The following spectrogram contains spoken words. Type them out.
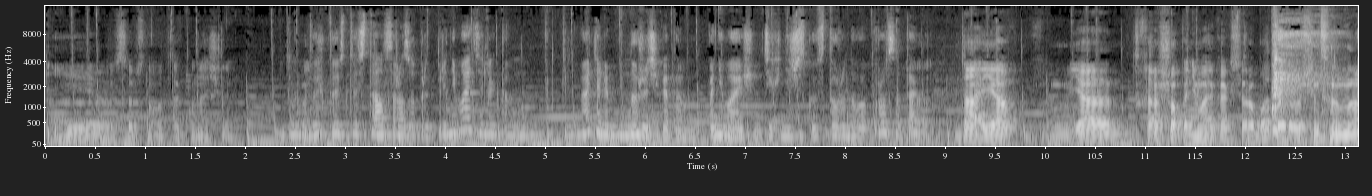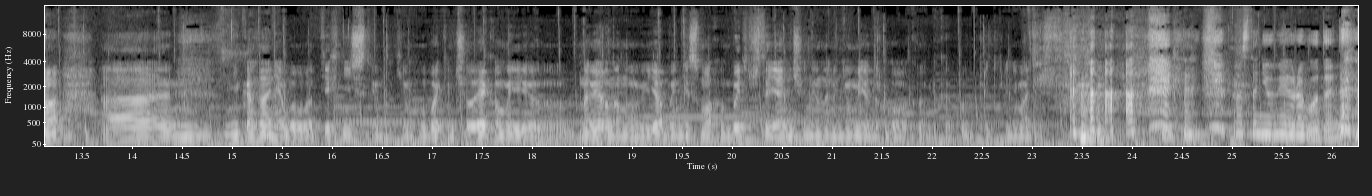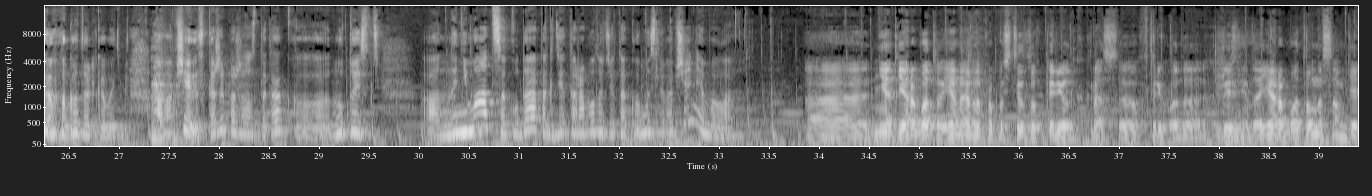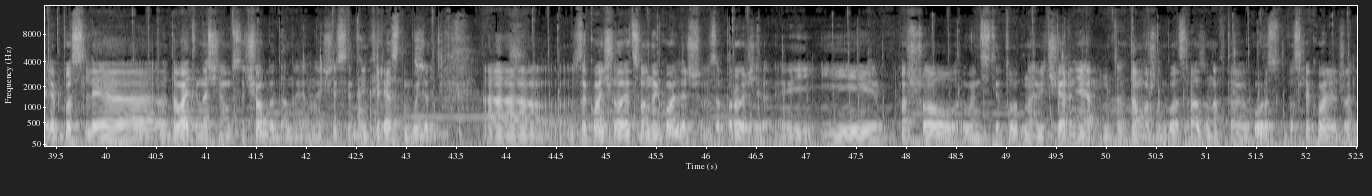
И, собственно, вот так мы начали. Ну, то, то есть ты стал сразу предпринимателем, там, предпринимателем, немножечко там понимающим техническую сторону вопроса, так? Да, я, я хорошо понимаю, как все работает, в общем-то, но н- никогда не был вот техническим таким глубоким человеком, и, наверное, ну, я бы не смог им быть, потому что я ничего, не, наверное, не умею другого, кроме как вот предпринимательства. Просто не умею работать, да? могу только быть. А вообще, скажи, пожалуйста, как, э, ну то есть наниматься куда-то, где-то работать, у тебя такой мысли вообще не было? А, Нет, я работал, я, наверное, пропустил тот период как раз э, в три года жизни, да, я работал, на самом деле, после, давайте начнем с учебы, да, наверное, еще если это Давай. интересно будет. А, Закончил авиационный колледж в Запорожье и, и пошел в институт на вечернее, тогда можно было сразу на второй курс после колледжа.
